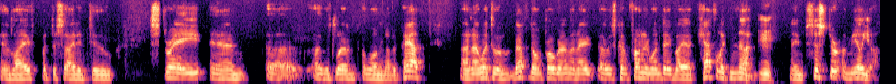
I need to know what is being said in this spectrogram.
in life, but decided to stray, and uh, I was led along another path and I went to a methadone program, and I, I was confronted one day by a Catholic nun mm. named Sister Amelia.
